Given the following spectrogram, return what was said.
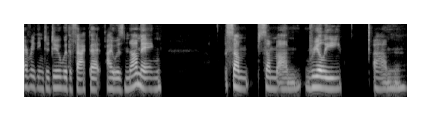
everything to do with the fact that i was numbing some some um, really um,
